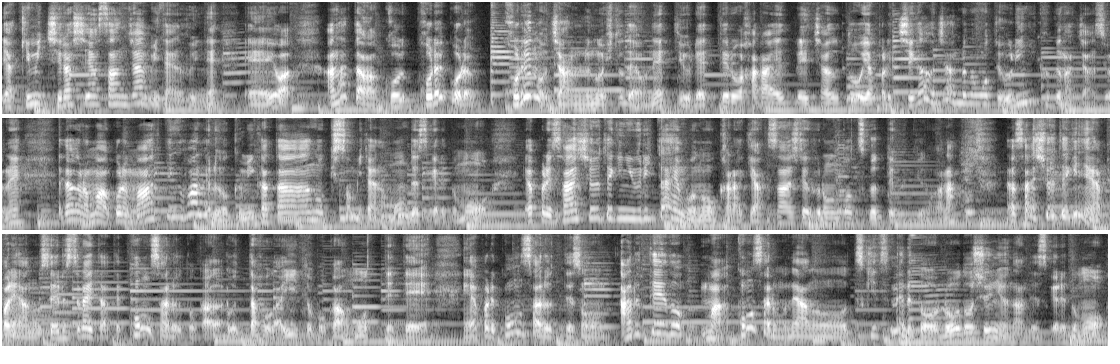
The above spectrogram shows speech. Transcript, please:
いや君チラシ屋さんじゃんみたいな風にね、えー、要はあなたはこれこれこれのジャンルの人だよねっていうレッテルを払えちゃうとやっぱり違うジャンルのもって売りにくくなっちゃうんですよね。だからまあこれマーケティングファネルの組み方の基礎みたいなもんですけれどもやっぱり最終的に売りたいものから逆算してフロントを作っていくっていうのかな。か最終的にはやっぱりあのセールスライターってコンサルとか売った方がいいと僕は思ってて、やっぱりコンサルってそのある程度、まあコンサルもね、あの、突き詰めると労働収入なんですけれども、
